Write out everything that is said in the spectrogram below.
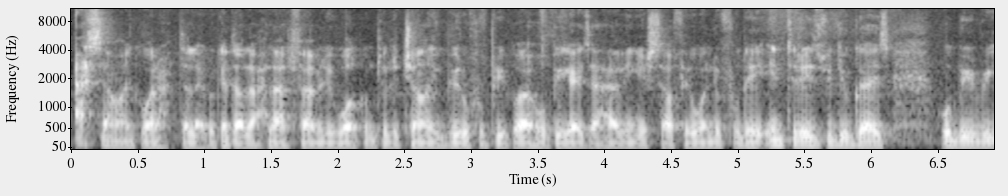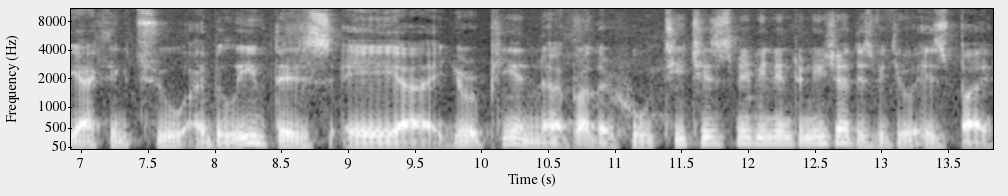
Assalamualaikum warahmatullahi wabarakatuh. Halal family. Welcome to the channel beautiful people. I hope you guys are having yourself a wonderful day. In today's video guys we'll be reacting to i believe there's a uh, european uh, brother who teaches maybe in indonesia. This video is by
